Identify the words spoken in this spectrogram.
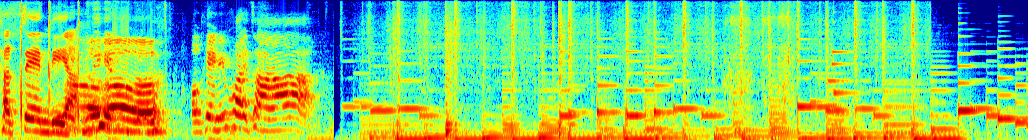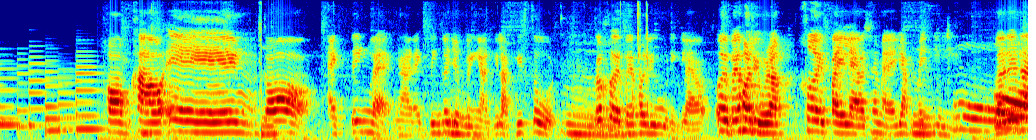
ชัดเจนดีอะรีบโอเค พี่พลอยจ้า ของเขาเอง ก็ acting แหละงาน acting ก็ยังเป็นงานที่รักที่สุดก็เคยไปฮอลลีวูดอีกแล้ว เอ้ยไปฮอลลีวูดแล้วเคยไปแล้วใช่ไหมอยากไปอีก แล้วใด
